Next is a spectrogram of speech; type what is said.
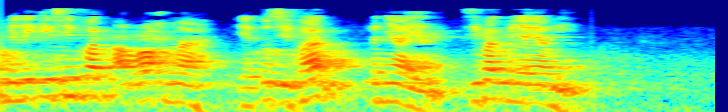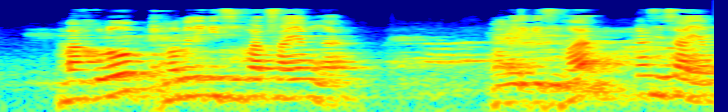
memiliki sifat Ar-Rahmah, yaitu sifat penyayang, sifat menyayangi. Makhluk memiliki sifat sayang enggak? Memiliki sifat kasih sayang.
